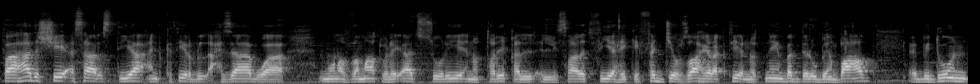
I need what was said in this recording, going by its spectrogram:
فهذا الشيء أثار استياء عند كثير من الاحزاب والمنظمات والهيئات السورية إنه الطريقة اللي صارت فيها هيك فجة وظاهرة كثير إنه اثنين بدلوا بين بعض بدون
